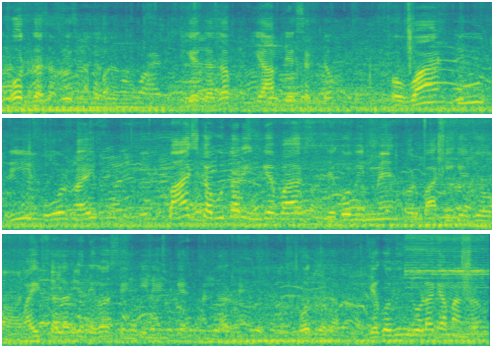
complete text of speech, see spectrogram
बहुत गजब एक नंबर। ये गजब ये आप देख सकते हो। और one two three four five पाँच कबूतर इनके पास देखो भी इनमें और बाकी के जो वाइट कलर के देखो सेंटिनेंट के अंदर हैं बहुत गजब। जेको भी जोड़ा क्या मांग रहा हूँ?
